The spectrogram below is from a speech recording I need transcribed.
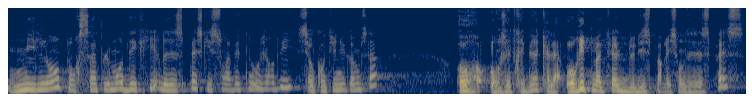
1000 ans pour simplement décrire les espèces qui sont avec nous aujourd'hui, si on continue comme ça. Or, on sait très bien qu'au rythme actuel de disparition des espèces,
